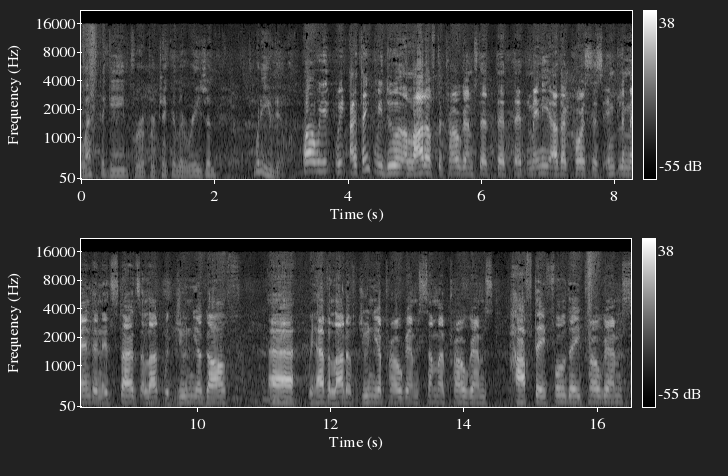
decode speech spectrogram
left the game for a particular reason? What do you do? Well, we, we, I think we do a lot of the programs that, that, that many other courses implement, and it starts a lot with junior golf. Uh, we have a lot of junior programs, summer programs, half day, full day programs.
